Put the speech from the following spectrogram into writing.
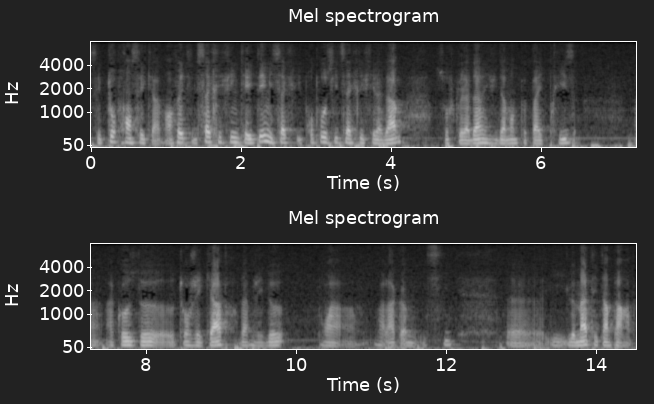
C'est tour prend C4. En fait, il sacrifie une qualité, mais il, propose aussi de sacrifier la dame. Sauf que la dame, évidemment, ne peut pas être prise hein, à cause de tour G4, dame G2. Voilà, voilà comme ici. le mat est imparable.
